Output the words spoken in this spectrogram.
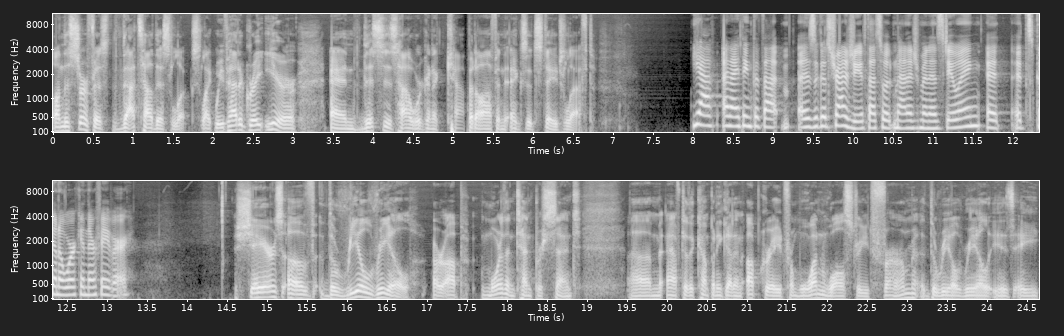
on the surface that's how this looks. Like we've had a great year, and this is how we're going to cap it off and exit stage left. Yeah, and I think that that is a good strategy. If that's what management is doing, it it's going to work in their favor. Shares of the Real Real are up more than 10%. Um, after the company got an upgrade from one Wall Street firm. The Real Real is a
